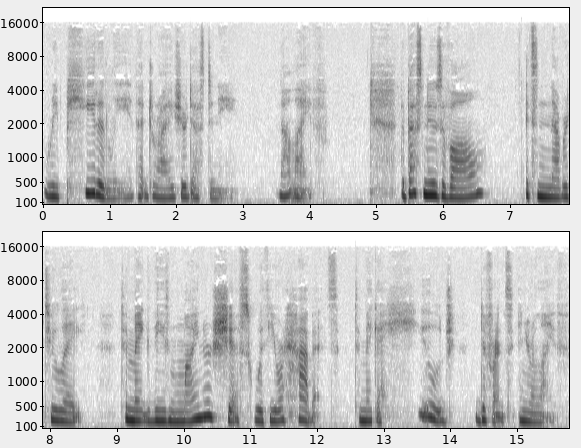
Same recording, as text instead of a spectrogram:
repeatedly that drives your destiny, not life. The best news of all, it's never too late to make these minor shifts with your habits to make a huge difference in your life.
